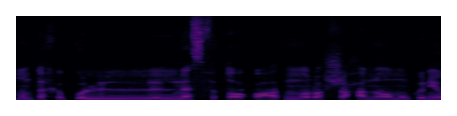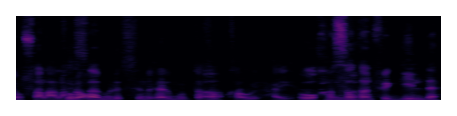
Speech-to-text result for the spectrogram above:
منتخب كل الناس في التوقعات مرشحة إن هو ممكن يوصل على طول حساب عمر السنغال منتخب آه. قوي الحقيقة وخاصة في الجيل ده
